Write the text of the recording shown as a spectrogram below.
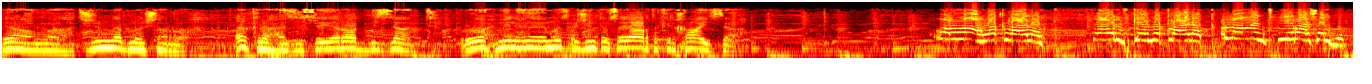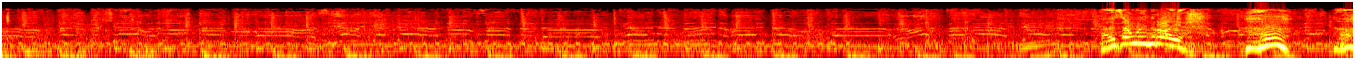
يا الله تجنبنا شره أكره هذه السيارات بالذات. روح من هنا يا مزعج أنت وسيارتك الخايسة. والله وأطلع لك. تعرف كيف أطلع لك؟ والله انت في رأس البك هذا وين رايح؟ ها؟ ها؟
